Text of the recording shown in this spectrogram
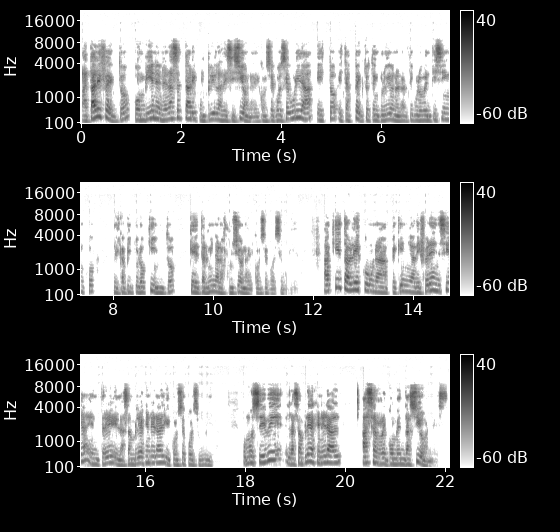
a tal efecto, convienen en aceptar y cumplir las decisiones del Consejo de Seguridad. Este aspecto está incluido en el artículo 25 del capítulo quinto, que determina las funciones del Consejo de Seguridad. Aquí establezco una pequeña diferencia entre la Asamblea General y el Consejo de Seguridad. Como se ve, la Asamblea General hace recomendaciones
